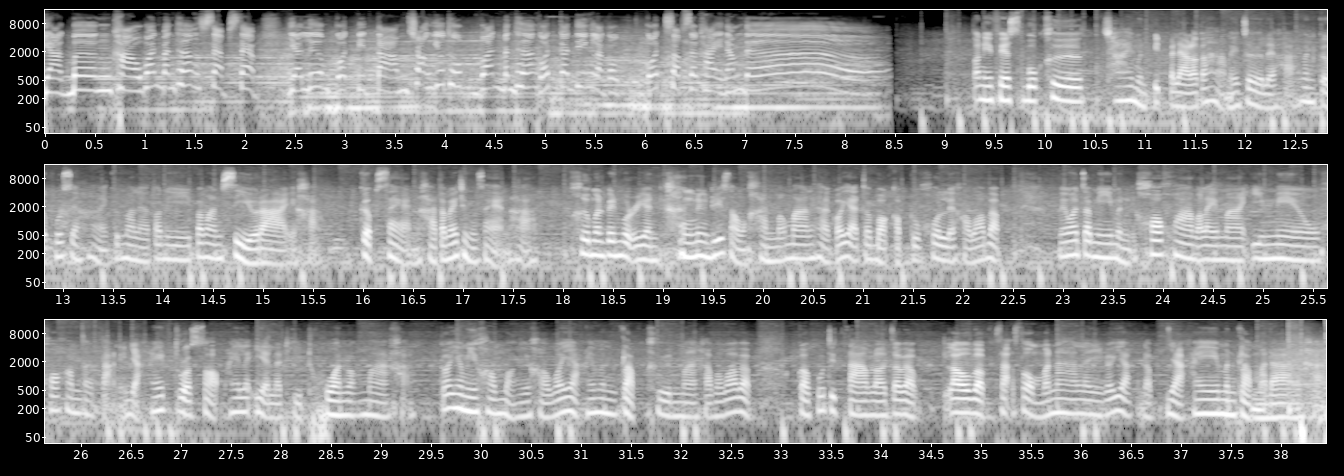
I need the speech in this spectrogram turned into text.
อยากเบิงข่าววันบันเทิงแซบๆ อย่าลืมกดติดตามช่อง YouTube วันบันเทิงกดกระดิ่งแล้วก็กด Subscribe น้ำเด้อตอนนี้ Facebook คือใช่เหมือนปิดไปแล้วแล้วก็หาไม่เจอเลยค่ะ มันเกิดผู้เสียหายขึ้นมาแล้ว ตอนนี้ประมาณ 4 รายค่ะ เกือบแสนค่ะ แต่ไม่ถึงแสนค่ะ คือมันเป็นบทเรียนครั้งหนึ่งที่สำคัญมากๆเลยค่ะ ก็อยากจะบอกกับทุกคนเลยค่ะว่าแบบไม่ว่าจะมีเหมือนข้อความอะไรมาอีเมล ข้อความต่างๆ อยากให้ตรวจสอบให้ละเอียดและถี่ถ้วนมากๆค่ะ ก็ยังมีความหวังอยู่ค่ะว่าอยากให้มันกลับคืนมาค่ะ เพราะว่าแบบกว่าผู้ติดตามเราจะแบบเราแบบสะสมมานานอะไรอย่างนี้ก็อยากแบบอยากให้มันกลับมาได้ค่ะ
